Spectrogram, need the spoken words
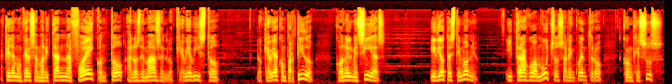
Aquella mujer samaritana fue y contó a los demás lo que había visto, lo que había compartido con el Mesías, y dio testimonio, y trajo a muchos al encuentro con Jesús.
